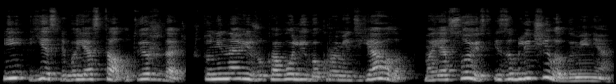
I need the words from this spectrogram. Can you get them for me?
и если бы я стал утверждать, что ненавижу кого-либо, кроме дьявола, моя совесть изобличила бы меня.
